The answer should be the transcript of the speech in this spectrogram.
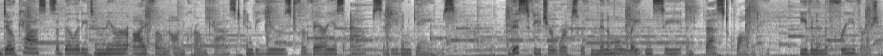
DoCast's ability to mirror iPhone on Chromecast can be used for various apps and even games. This feature works with minimal latency and best quality, even in the free version.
